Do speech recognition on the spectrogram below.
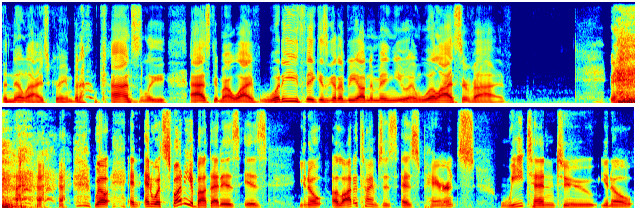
vanilla ice cream, but I'm constantly asking my wife, what do you think is going to be on the menu and will I survive? well, and and what's funny about that is is you know, a lot of times as as parents, we tend to, you know,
